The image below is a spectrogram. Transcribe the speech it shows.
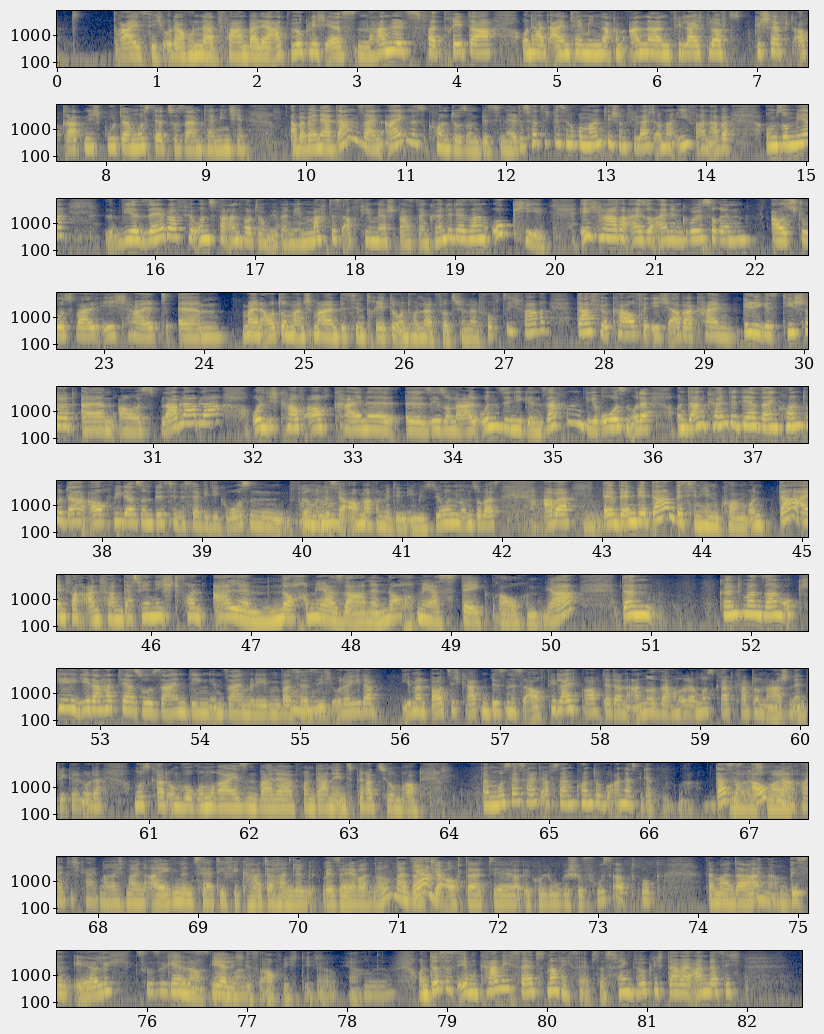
30 oder 100 fahren, weil er hat wirklich erst einen Handelsvertreter und hat einen Termin nach dem anderen. Vielleicht läuft das Geschäft auch gerade nicht gut, dann muss der zu seinem Terminchen. Aber wenn er dann sein eigenes Konto so ein bisschen hält, das hört sich ein bisschen romantisch und vielleicht auch naiv an, aber umso mehr wir selber für uns Verantwortung übernehmen, macht es auch viel mehr Spaß. Dann könnte der sagen, okay, ich habe also einen größeren Ausstoß, weil ich halt ähm, mein Auto manchmal ein bisschen trete und 140, 150 fahre. Dafür kaufe ich aber kein billiges T-Shirt ähm, aus bla bla bla und ich kaufe auch keine äh, saisonal unsinnigen Sachen wie Rosen oder und dann könnte der sein Konto da auch wieder so ein bisschen, ist ja wie die großen Firmen mhm. das ja auch machen mit den Emissionen und sowas. Aber äh, wenn wir da ein bisschen hinkommen und da einfach anfangen, dass wir nicht von allem noch mehr Sahne, noch mehr Steak brauchen, ja, dann könnte man sagen, okay, jeder hat ja so sein Ding in seinem Leben, was mhm. er sich oder jeder jemand baut sich gerade ein Business auf. Vielleicht braucht er dann andere Sachen oder muss gerade Kartonagen entwickeln oder muss gerade irgendwo rumreisen, weil er von da eine Inspiration braucht. Dann muss er es halt auf seinem Konto woanders wieder gut machen. Das mach ist auch mein, Nachhaltigkeit. Mache ich meinen eigenen Zertifikatehandel mit mir selber. Ne? Man sagt ja, ja auch, da der ökologische Fußabdruck wenn man da genau. ein bisschen ehrlich zu sich genau, ist. Genau, ehrlich ist auch wichtig. Ja. ja. Und das ist eben, kann ich selbst, mache ich selbst. Das fängt wirklich dabei an, dass ich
